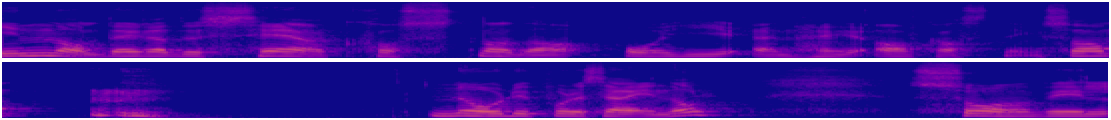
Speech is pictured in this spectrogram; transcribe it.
innhold det reduserer kostnader og gir en høy avkastning. Så når du produserer innhold, så vil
